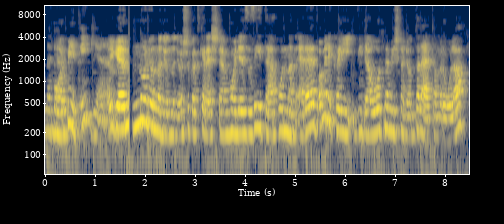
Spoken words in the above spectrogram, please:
Nekem. Morbid? Igen. Igen, nagyon-nagyon-nagyon sokat kerestem, hogy ez az étel honnan ered. Amerikai videót nem is nagyon találtam róla,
